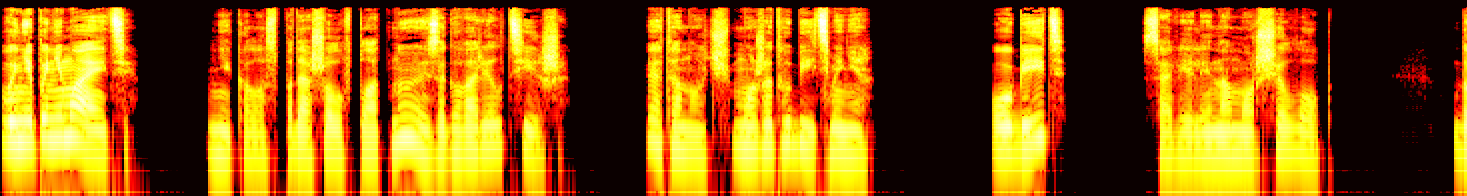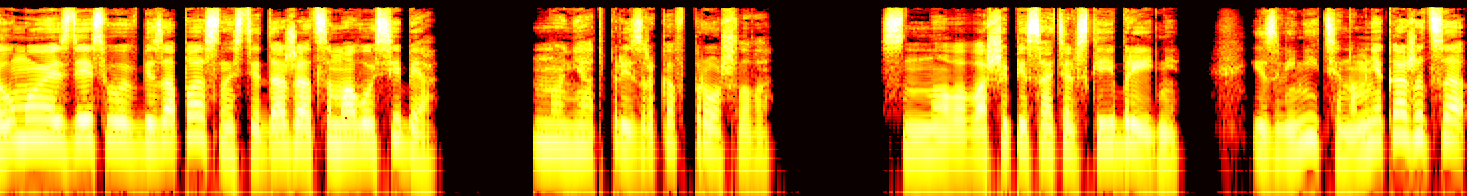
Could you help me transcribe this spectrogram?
Вы не понимаете. Николас подошел вплотную и заговорил тише. Эта ночь может убить меня». «Убить?» — Савелий наморщил лоб. «Думаю, здесь вы в безопасности даже от самого себя. Но не от призраков прошлого. Снова ваши писательские бредни. Извините, но мне кажется,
